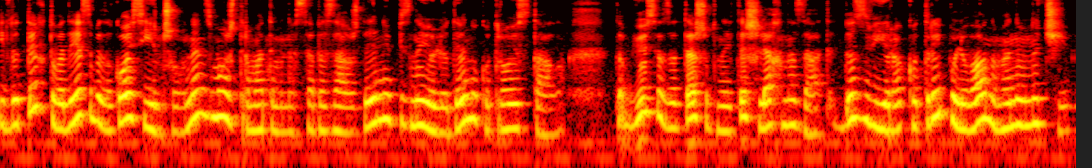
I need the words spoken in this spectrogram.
І до тих, хто видає себе за когось іншого. Вони не зможуть тримати мене в себе завжди. Я не впізнаю людину, котрою стала. Та б'юся за те, щоб знайти шлях назад, до звіра, котрий полював на мене вночі.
